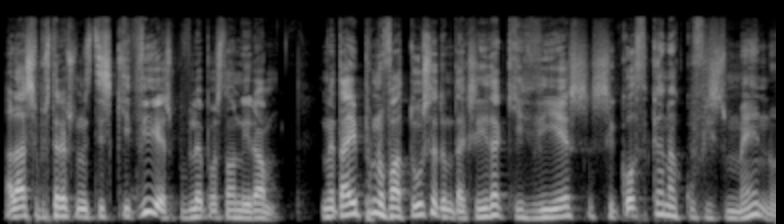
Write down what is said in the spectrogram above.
Αλλά ας επιστρέψουμε στις κηδείες που βλέπω στα όνειρά μου. Μετά υπνοβατούσα στο μεταξύ, είδα κηδείες, σηκώθηκα ανακουφισμένος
